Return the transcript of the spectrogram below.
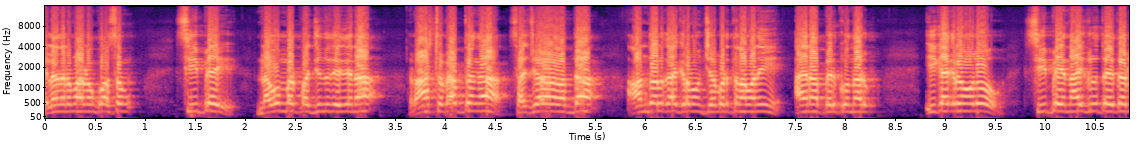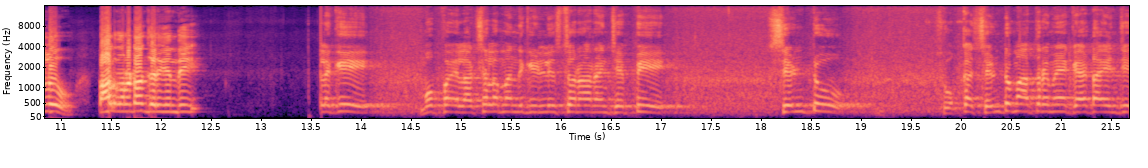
ఇళ్ళ నిర్మాణం కోసం సిపిఐ నవంబర్ పద్దెనిమిది తేదీన రాష్ట్ర వ్యాప్తంగా సచివాలయాల వద్ద ఆందోళన కార్యక్రమం చేపడుతున్నామని ఆయన పేర్కొన్నారు. ఈ కార్యక్రమంలో సిపిఐ నాయకులు తదితరులు పాల్గొనడం జరిగింది. వాళ్ళకి ముప్పై లక్షల మందికి ఇళ్ళు ఇస్తున్నానని చెప్పి సెంటు ఒక్క సెంటు మాత్రమే కేటాయించి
